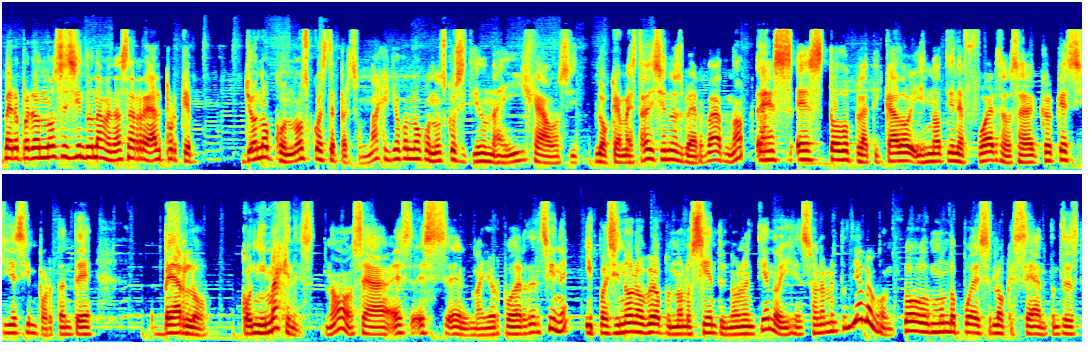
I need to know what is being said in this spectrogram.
pero, pero no se siente una amenaza real porque yo no conozco a este personaje, yo no conozco si tiene una hija o si lo que me está diciendo es verdad, ¿no? Es, es todo platicado y no tiene fuerza, o sea, creo que sí es importante verlo con imágenes, ¿no? O sea, es, el mayor poder del cine. Y pues si no lo veo, pues no lo siento y no lo entiendo. Y es solamente un diálogo. Todo el mundo puede decir lo que sea. Entonces,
